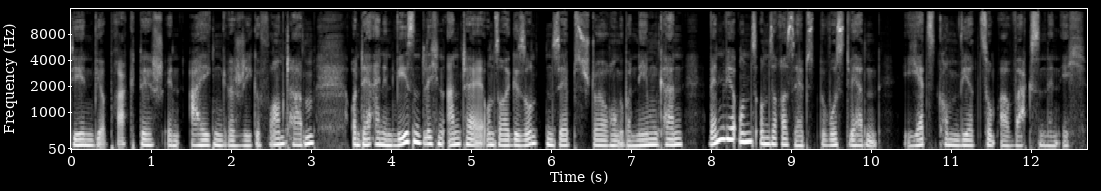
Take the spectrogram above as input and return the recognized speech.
den wir praktisch in Eigenregie geformt haben und der einen wesentlichen Anteil unserer gesunden Selbststeuerung übernehmen kann, wenn wir uns unserer selbst bewusst werden. Jetzt kommen wir zum Erwachsenen-Ich.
